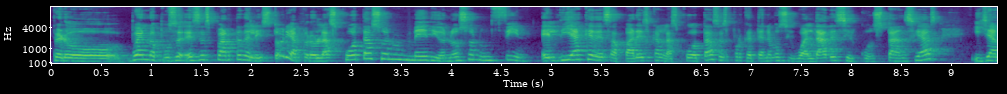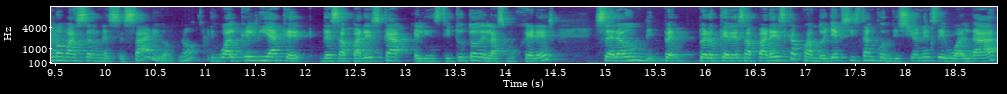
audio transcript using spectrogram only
pero bueno, pues esa es parte de la historia, pero las cuotas son un medio, no son un fin. El día que desaparezcan las cuotas es porque tenemos igualdad de circunstancias y ya no va a ser necesario, ¿no? Igual que el día que desaparezca el Instituto de las Mujeres, será un pero que desaparezca cuando ya existan condiciones de igualdad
